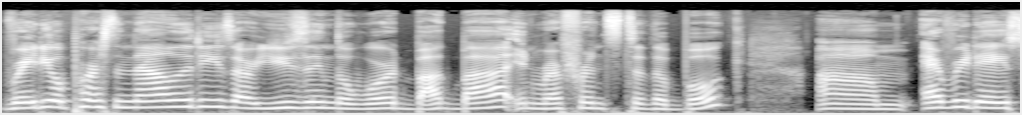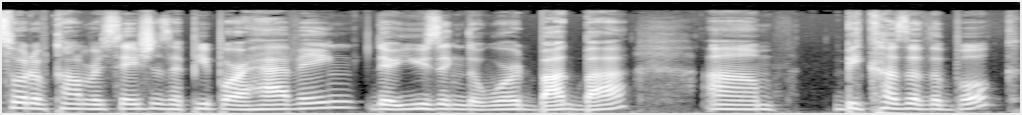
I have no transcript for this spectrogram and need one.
Radio personalities are using the word "Gbagba" in reference to the book. Um, everyday sort of conversations that people are having, they're using the word "Gbagba" um, because of the book.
